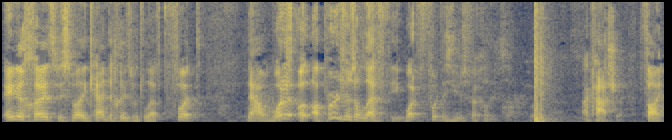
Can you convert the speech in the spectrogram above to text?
Ein chalitz v'smeli can't chalitz with left foot. Now, what a, a person is a lefty. What foot is used for chalitza? Akasha. Fine.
